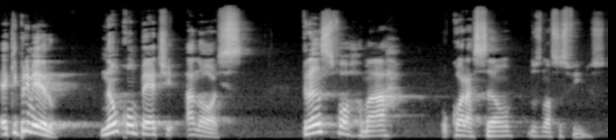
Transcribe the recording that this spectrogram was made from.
é que, primeiro, não compete a nós transformar o coração dos nossos filhos.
